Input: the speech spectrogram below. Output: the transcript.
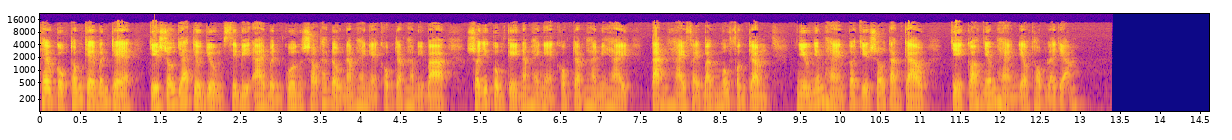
Theo Cục Thống kê Bến Tre, chỉ số giá tiêu dùng CPI bình quân 6 tháng đầu năm 2023 so với cùng kỳ năm 2022 tăng 2,31%. Nhiều nhóm hàng có chỉ số tăng cao, chỉ có nhóm hàng giao thông là giảm.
